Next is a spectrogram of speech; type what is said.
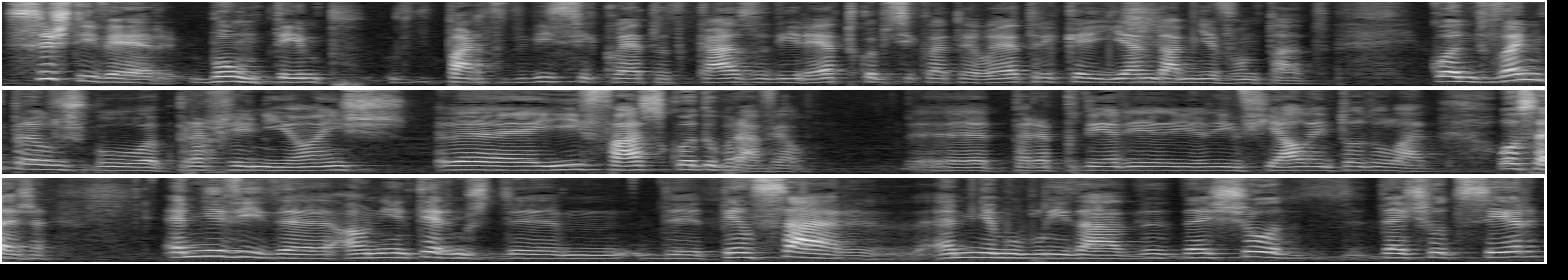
Se estiver bom tempo, parte de bicicleta de casa direto com a bicicleta elétrica e ando à minha vontade. Quando venho para Lisboa para reuniões, eh, aí faço com a dobrável, eh, para poder enfiá-la em todo o lado. Ou seja, a minha vida, em termos de, de, pensar a minha mobilidade, deixou de, deixou de ser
